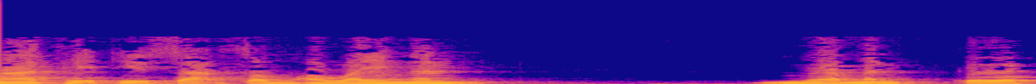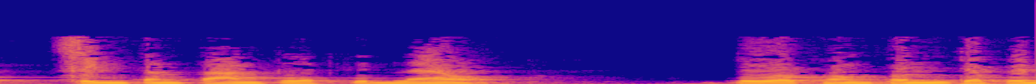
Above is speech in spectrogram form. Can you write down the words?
มาธิที่สะสมเอาไว้นั้น เมื่อมันเกิดสิ่งต่างๆเกิดขึ้นแล้ว ตัวของตนจะเป็น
